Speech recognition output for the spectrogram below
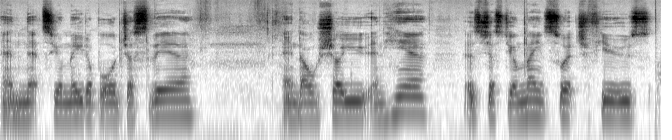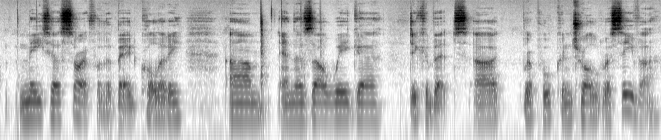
and that's your meter board just there. And I'll show you in here it's just your main switch fuse meter sorry for the bad quality um, and there's a Wega decabit uh, ripple controlled receiver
